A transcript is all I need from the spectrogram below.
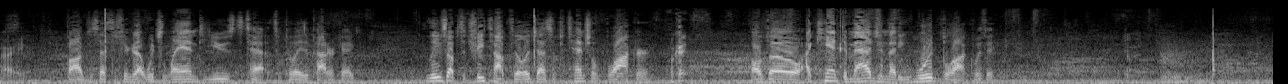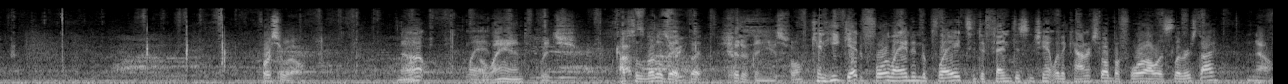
All right, Bob just has to figure out which land to use to, to play the powder keg. He leaves up the treetop village as a potential blocker, Okay. although I can't imagine that he would block with it. Of course he Will. No, A land. land, which costs a little bit, but should have been useful. can he get four land into play to defend disenchant with a counterspell before all his slivers die? No.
